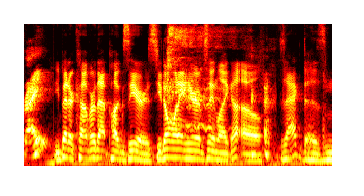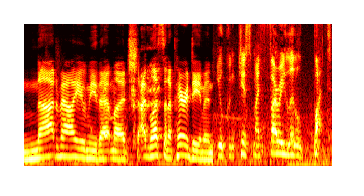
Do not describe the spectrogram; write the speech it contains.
right? You better cover that pug's ears. You don't want to hear him saying, like, uh oh, Zach does not value me that much. I'm less than a parademon. You can kiss my furry little butt.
